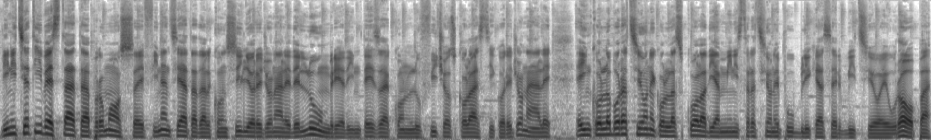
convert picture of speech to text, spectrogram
L'iniziativa è stata promossa e finanziata dal Consiglio regionale dell'Umbria d'intesa con l'Ufficio scolastico regionale e in collaborazione con la Scuola di amministrazione pubblica Servizio Europa.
